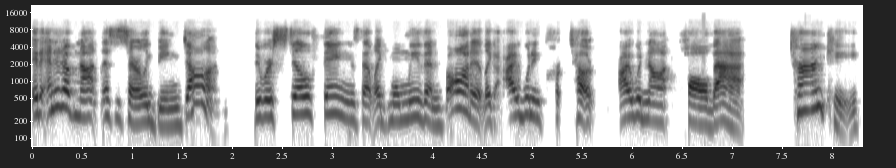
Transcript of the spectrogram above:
it ended up not necessarily being done. There were still things that, like, when we then bought it, like, I wouldn't tell, I would not call that turnkey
